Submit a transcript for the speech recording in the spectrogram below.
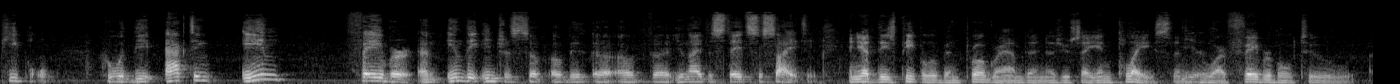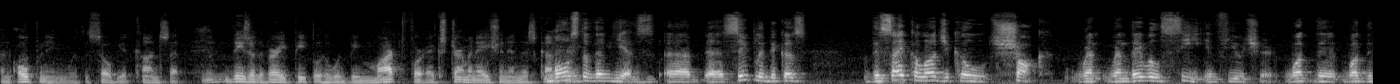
people who would be acting in favor and in the interests of, of the uh, of uh, United States society. And yet these people who've been programmed and, as you say, in place and Yes. who are favorable to an opening with the Soviet concept, Mm-hmm. these are the very people who would be marked for extermination in this country? Most of them, yes, uh, uh, simply because the psychological shock when, when they will see in future what the, what the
